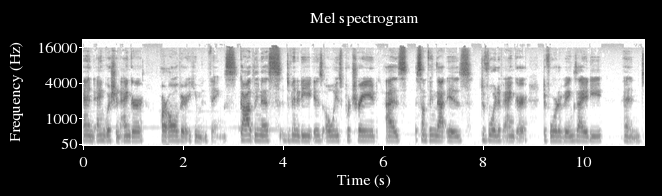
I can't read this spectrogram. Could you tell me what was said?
and anguish and anger are all very human things. Godliness, divinity is always portrayed as something that is devoid of anger, devoid of anxiety, and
